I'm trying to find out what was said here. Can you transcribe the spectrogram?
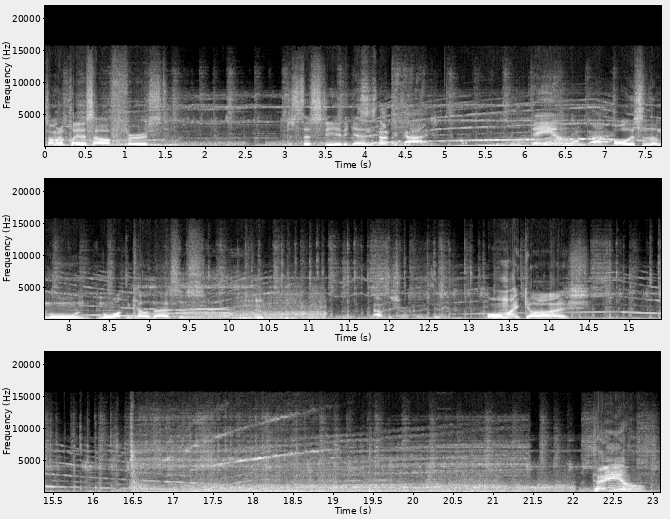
So I'm gonna play this off first. Just to see it again. This is not the guy. The Damn. wrong guy. Oh, this is the moon. Moonwalking Calabasas. That was a shortcut, isn't it? Oh my gosh. Damn.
